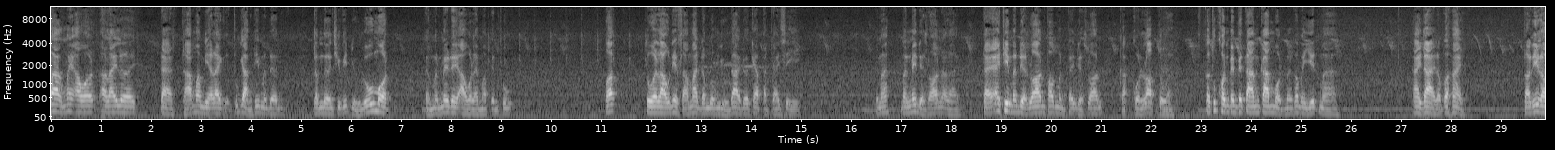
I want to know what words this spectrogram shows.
ว่างๆไม่เอาอะไรเลย แต่ถามว่ามีอะไรทุกอย่างที่มันเดินดำเนินชีวิตอยู่รู้หมด แต่มันไม่ได้เอาอะไรมาเป็นทุกข์เพราะ ตัวเราเนี่ยสามารถดำรงอยู่ได้ด้วยแค่ปัจจัยสี่ใช่ไหมมันไม่เดือดร้อนอะไร แต่ไอ้ที่มันเดือดร้อน เพราะมันไปเดือดร้อนกับคนรอบตัว ก็ทุกคนเป็นไปตามกรรมหมดมันก็ไม่ยึดมา ให้ได้เราก็ให้ ตอนนี้เรา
